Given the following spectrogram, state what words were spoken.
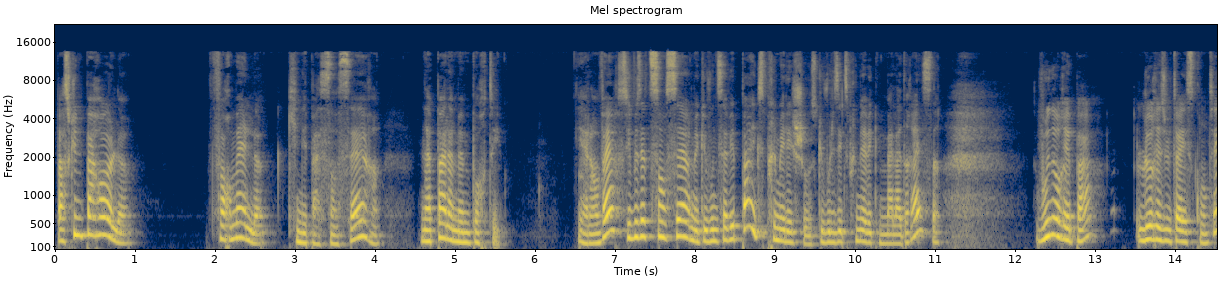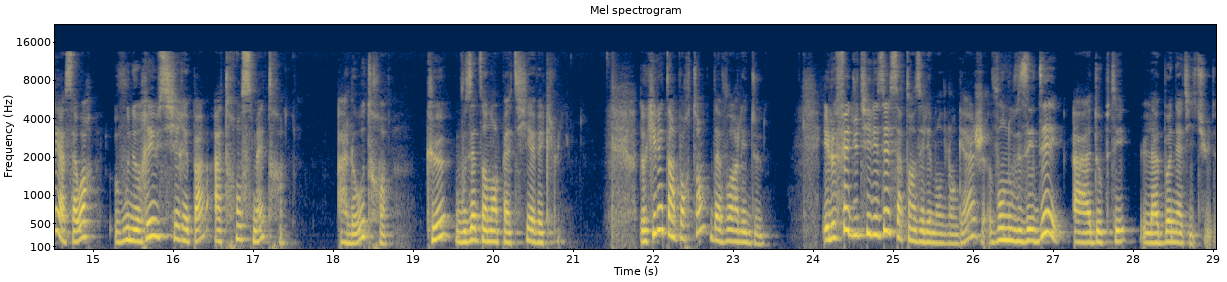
Parce qu'une parole formelle qui n'est pas sincère n'a pas la même portée. Et à l'inverse, si vous êtes sincère mais que vous ne savez pas exprimer les choses, que vous les exprimez avec maladresse, vous n'aurez pas le résultat escompté, à savoir vous ne réussirez pas à transmettre à l'autre que vous êtes en empathie avec lui. Donc il est important d'avoir les deux. Et le fait d'utiliser certains éléments de langage vont nous aider à adopter la bonne attitude.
